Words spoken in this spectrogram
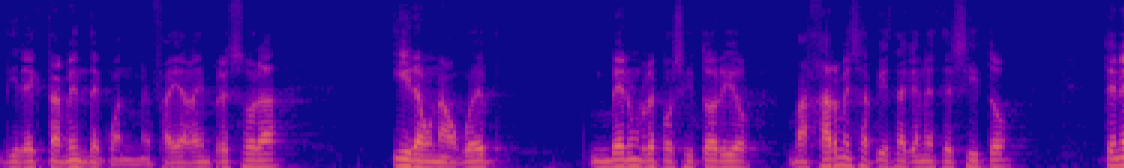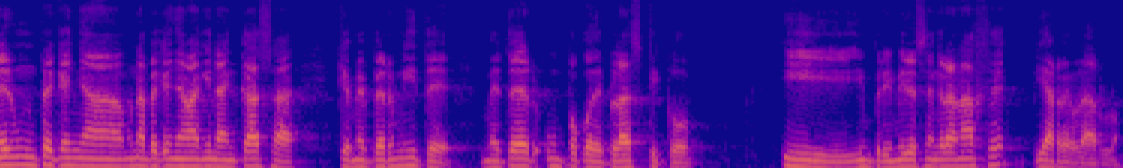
directamente cuando me falla la impresora ir a una web, ver un repositorio, bajarme esa pieza que necesito, tener una pequeña máquina en casa que me permite meter un poco de plástico y imprimir ese engranaje y arreglarlo.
